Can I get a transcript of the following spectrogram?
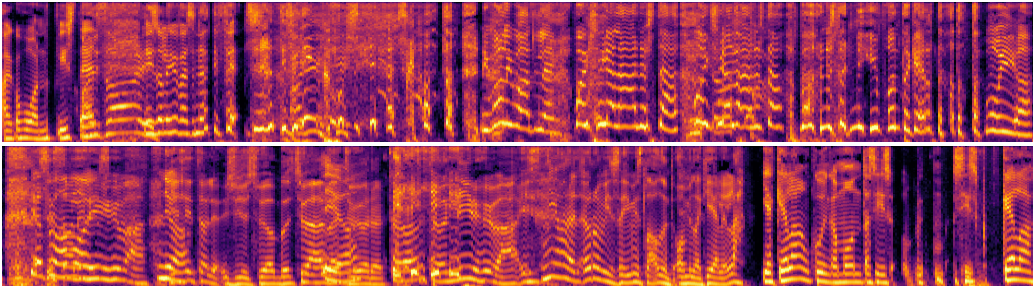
aika, huonot pisteet. Ai sai. Niin se oli hyvä, se näytti, fe, se näytti finkusieskalta. Niin mä olin vaan silleen, voiko vielä äänestää, voiko vielä äänestää? Mä äänestän niin monta kertaa muijaa, jos Siis mä se oli niin hyvä. Joo. Ja sit se oli, je Se on niin hyvä. Ja siis niin ihana, että Euroviisissa ihmiset laulaa omilla kielillä. Ja kelaa kuinka monta siis, siis kelaa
